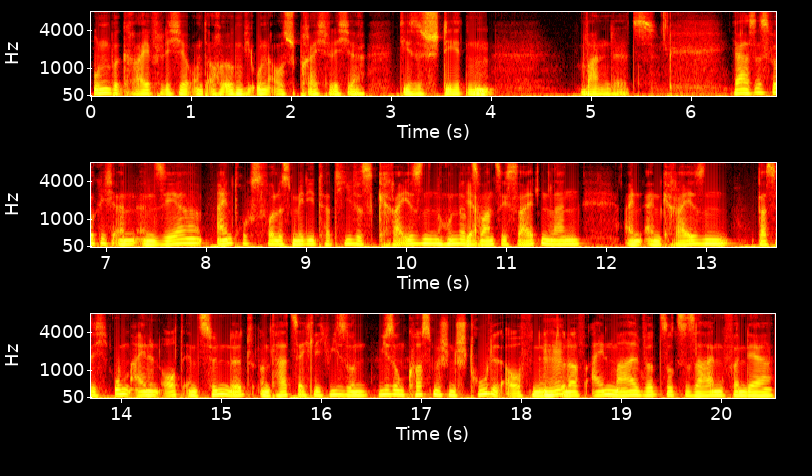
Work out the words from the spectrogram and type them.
Unbegreifliche und auch irgendwie Unaussprechliche dieses steten mhm. Wandels. Ja, es ist wirklich ein, ein sehr eindrucksvolles meditatives Kreisen, 120 ja. Seiten lang. Ein, ein Kreisen, das sich um einen Ort entzündet und tatsächlich wie so, ein, wie so einen kosmischen Strudel aufnimmt. Mhm. Und auf einmal wird sozusagen von der,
